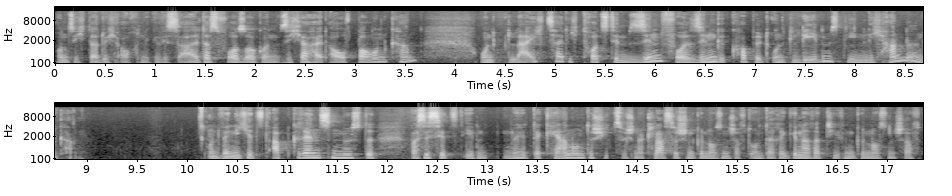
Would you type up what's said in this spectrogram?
und sich dadurch auch eine gewisse Altersvorsorge und Sicherheit aufbauen kann und gleichzeitig trotzdem sinnvoll, sinngekoppelt und lebensdienlich handeln kann. Und wenn ich jetzt abgrenzen müsste, was ist jetzt eben ne, der Kernunterschied zwischen der klassischen Genossenschaft und der regenerativen Genossenschaft,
